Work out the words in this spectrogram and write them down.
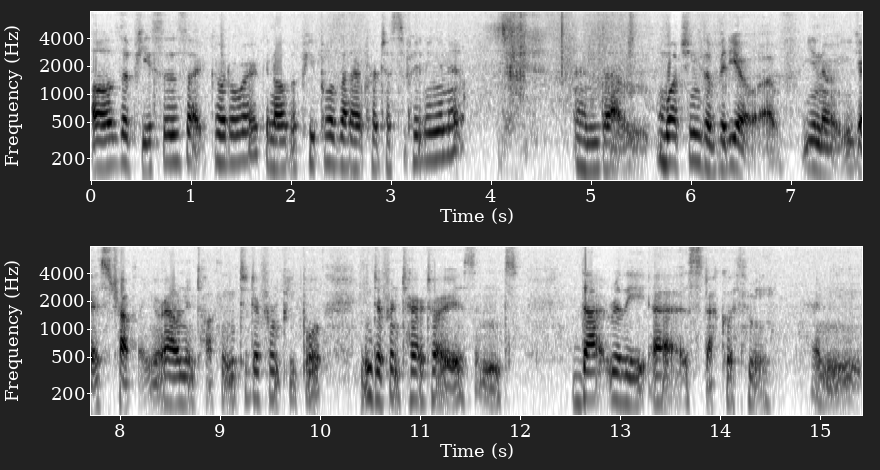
all of the pieces that go to work and all the people that are participating in it. And um, watching the video of, you know, you guys traveling around and talking to different people in different territories, and that really uh, stuck with me. And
